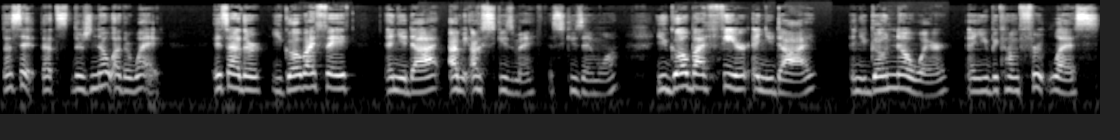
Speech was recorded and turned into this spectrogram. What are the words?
That's it. That's there's no other way. It's either you go by faith and you die. I mean, excuse me, excusez-moi. You go by fear and you die, and you go nowhere, and you become fruitless.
